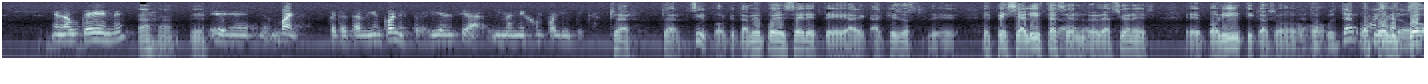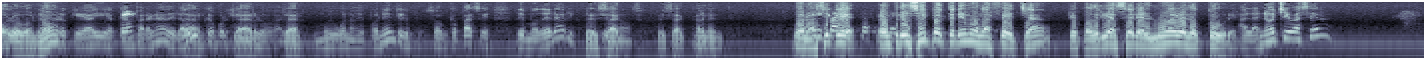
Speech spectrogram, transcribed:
en la UTN, Ajá, eh, bueno, pero también con experiencia y manejo en política. Claro, claro. Sí, porque también puede ser este, a- aquellos eh, especialistas en relaciones eh, políticas o, La facultad, o- por o ejemplo, politólogos, ¿no? Claro, que hay acá en. Paraná, de la Claro, UCA, por claro, ejemplo. Hay claro. muy buenos exponentes que son capaces de moderar y ¿por qué Exacto, no? exactamente. Bueno, Sí, así que eso, en principio tenemos la fecha que podría ser el 9 de octubre. ¿A la noche va a ser?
